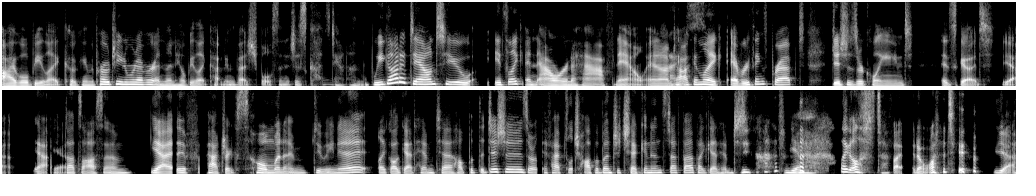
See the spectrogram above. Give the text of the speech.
I will be like cooking the protein or whatever, and then he'll be like cutting the vegetables, and it just cuts down on. We got it down to it's like an hour and a half now, and I'm talking like everything's prepped, dishes are cleaned. It's good. Yeah. Yeah, Yeah. that's awesome. Yeah, if Patrick's home when I'm doing it, like I'll get him to help with the dishes, or if I have to chop a bunch of chicken and stuff up, I get him to do that. Yeah. Like all the stuff I don't want to do. Yeah.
